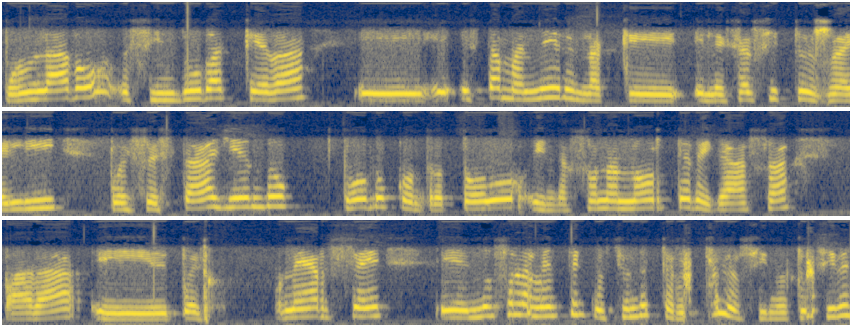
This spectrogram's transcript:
por un lado, sin duda queda eh, esta manera en la que el ejército israelí pues está yendo todo contra todo en la zona norte de Gaza para eh, pues ponerse eh, no solamente en cuestión de territorio, sino inclusive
